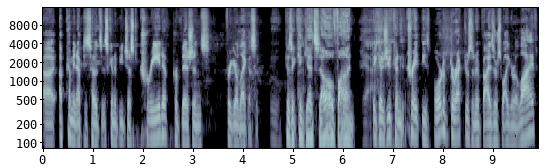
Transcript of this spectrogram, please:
uh, upcoming episodes is going to be just creative provisions for your legacy because it can get so fun yeah. because you can create these board of directors and advisors while you're alive.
